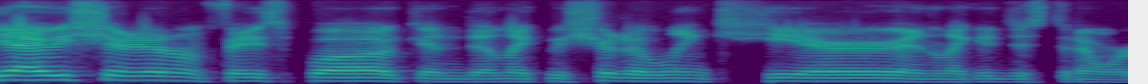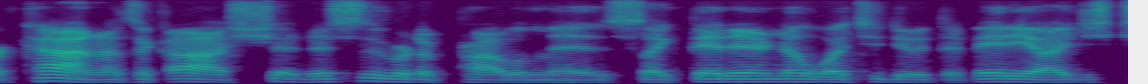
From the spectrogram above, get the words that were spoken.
yeah we shared it on facebook and then like we shared a link here and like it just didn't work out and i was like oh shit this is where the problem is. Like they didn't know what to do with the video i just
